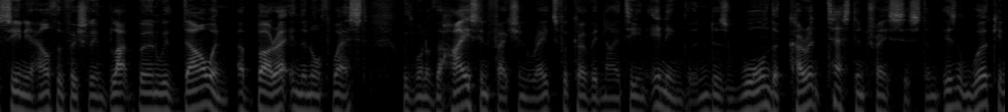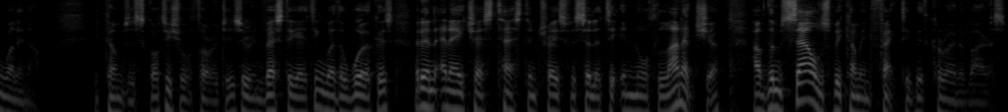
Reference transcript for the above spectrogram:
senior health official in Blackburn with Darwen, a borough in the northwest with one of the highest infection rates for COVID-19 in England, has warned the current test and trace system isn't working well enough. It comes as Scottish authorities are investigating whether workers at an NHS test and trace facility in North Lanarkshire have themselves become infected with coronavirus.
